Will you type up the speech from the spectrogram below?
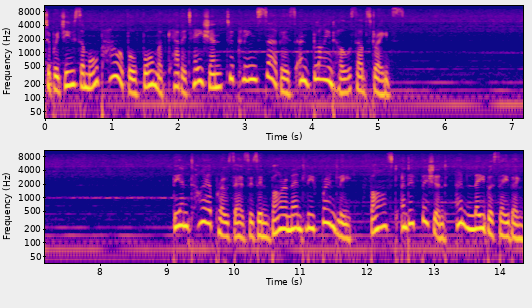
to produce a more powerful form of cavitation to clean surface and blind hole substrates. The entire process is environmentally friendly fast and efficient and labor saving.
